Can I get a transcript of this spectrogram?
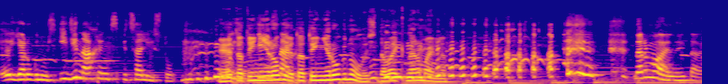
э, я ругнусь, иди нахрен к специалисту. Это ты не руг... это ты не ругнулась, давай к нормально. Нормально и так.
